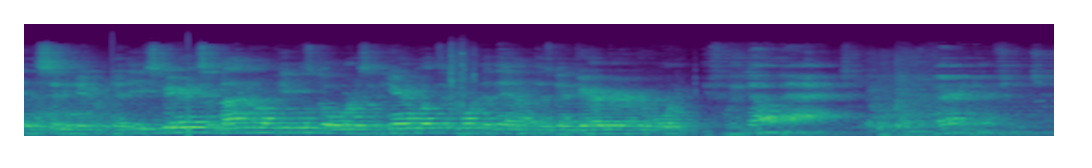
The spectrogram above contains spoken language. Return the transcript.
in the city of Newport. The experience of knocking on people's doors and hearing what's important to them has been very, very rewarding. If we don't act in the very near future, we're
